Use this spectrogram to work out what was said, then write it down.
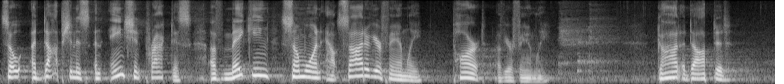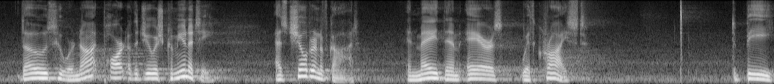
So, adoption is an ancient practice of making someone outside of your family part of your family. God adopted those who were not part of the Jewish community as children of God and made them heirs with Christ to be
